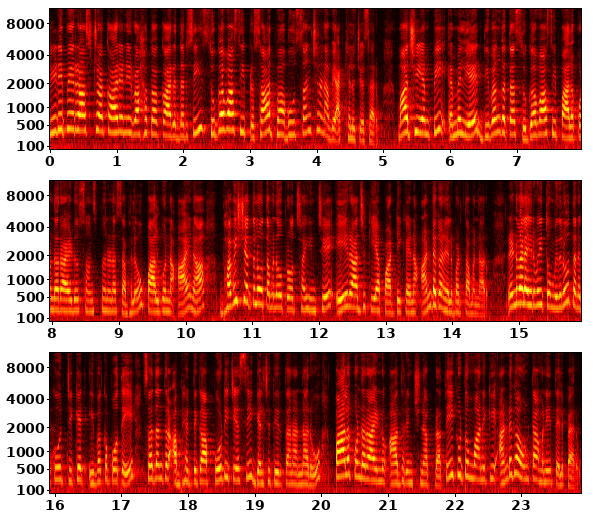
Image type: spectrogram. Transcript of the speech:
టీడీపీ రాష్ట్ర కార్యనిర్వాహక కార్యదర్శి సుగవాసి ప్రసాద్ బాబు సంచలన వ్యాఖ్యలు చేశారు. మాజీ ఎంపీ ఎమ్మెల్యే దివంగత సుగవాసి పాలకొండరాయుడు సంస్మరణ సభలో పాల్గొన్న ఆయన భవిష్యత్తులో తమను ప్రోత్సహించే ఏ రాజకీయ పార్టీకైనా అండగా నిలబడతామన్నారు. రెండు వేల ఇరవై తొమ్మిదిలో తనకు టికెట్ ఇవ్వకపోతే స్వతంత్ర అభ్యర్థిగా పోటీ చేసి గెలిచి తీరుతానన్నారు పాలకొండరాయుడును ఆదరించిన ప్రతి కుటుంబానికి అండగా ఉంటామని తెలిపారు.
